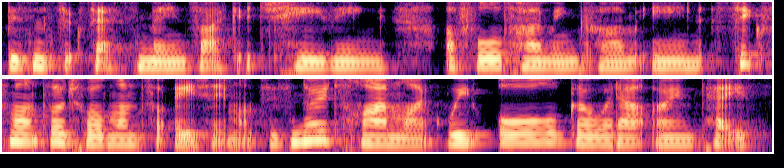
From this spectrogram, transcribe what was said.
business success means like achieving a full time income in six months or 12 months or 18 months. There's no time, like We all go at our own pace.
